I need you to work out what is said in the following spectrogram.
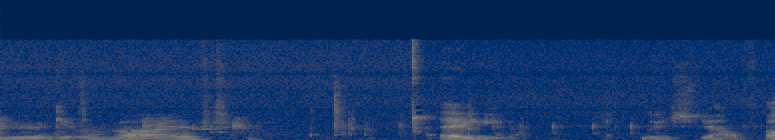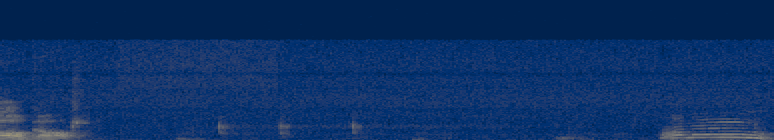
you don't get revived. Hey, lose your health. Oh god. Oh no!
